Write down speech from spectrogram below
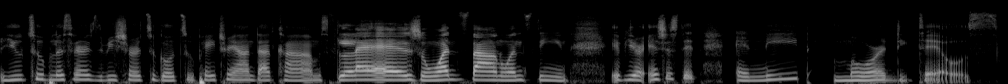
YouTube listeners, be sure to go to patreon.com slash one sound one scene if you're interested and need more details.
